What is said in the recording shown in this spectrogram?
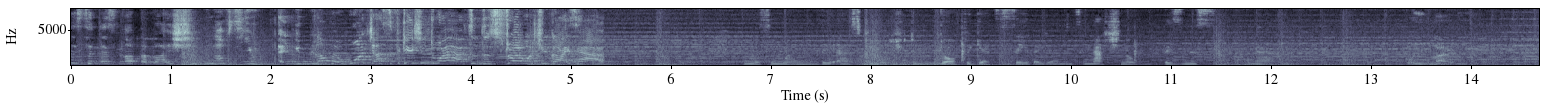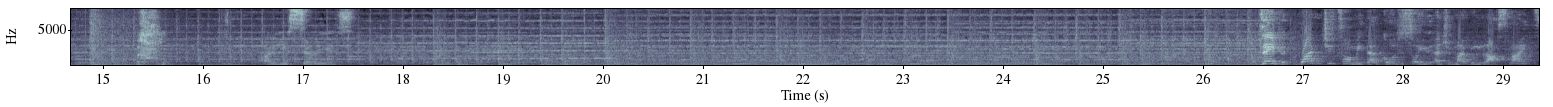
Listen, it's not a lie. She loves you and you love her. What justification do I have to destroy what you guys have? And listen, when they ask you what you do, don't forget to say that you're an international business man. Will you marry me? Are you serious? David, why didn't you tell me that Goldie saw you enter my room last night?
